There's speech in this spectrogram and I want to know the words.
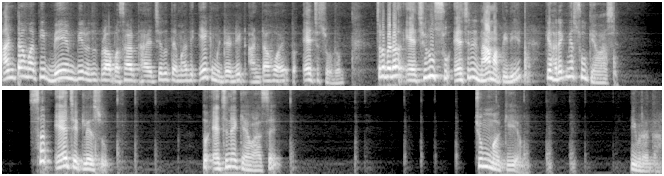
આંટામાંથી બે એમ્પિયર વિદ્યુત પ્રવાહ પસાર થાય છે, તો તેમાંથી એક મીટર દીઠ આંટા હોય, તો એચ શોધો. ચલો બેટા એચનું શું એચને નામ આપી દઈએ, કે હરેકને શું કહેવાશે? સર એચ એટલે શું? તો એચને કહેવાશે ચુંબકીય તીવ્રતા.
